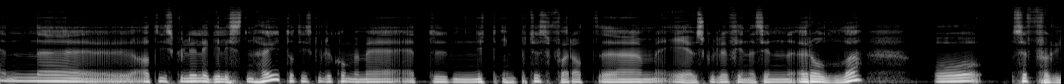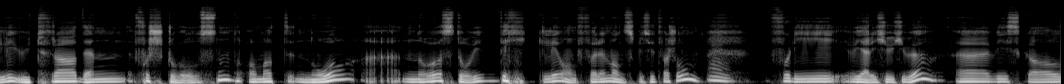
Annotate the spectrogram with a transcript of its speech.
en uh, At de skulle legge listen høyt, at de skulle komme med et nytt impetus for at EU skulle finne sin rolle. Og selvfølgelig ut fra den forståelsen om at nå, nå står vi virkelig overfor en vanskelig situasjon. Mm fordi vi er i 2020. Eh, vi skal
